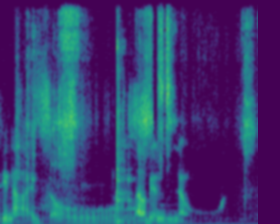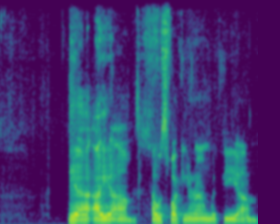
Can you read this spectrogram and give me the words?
denied, so that'll be a no." Yeah, I um I was fucking around with the um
